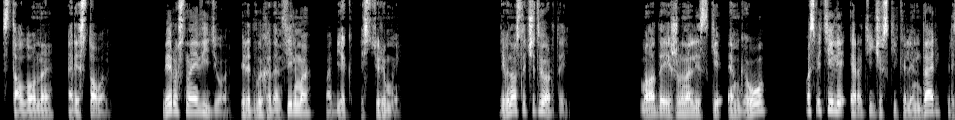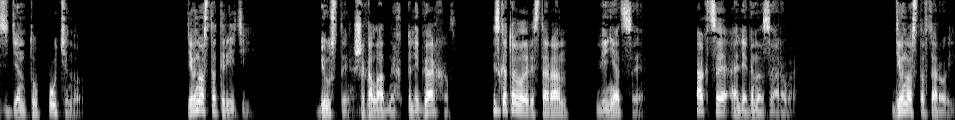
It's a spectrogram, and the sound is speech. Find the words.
Сталлоне арестован. Вирусное видео перед выходом фильма «Побег из тюрьмы». 94. Молодые журналистки МГУ посвятили эротический календарь президенту Путину. 93. Бюсты шоколадных олигархов изготовил ресторан «Венеция». Акция Олега Назарова. 92.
